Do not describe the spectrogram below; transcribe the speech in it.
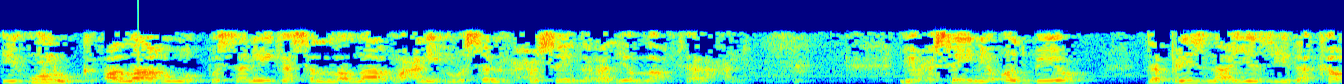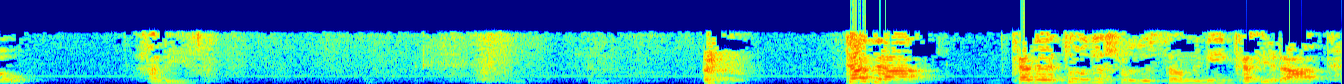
i unuk Allahovog poslanika sallallahu alaihi wasallam Husein radijallahu ta'ala anhu. I Husein je odbio da prizna jezida kao halifu. Tada, kada je to došlo do stanovnika Iraka,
